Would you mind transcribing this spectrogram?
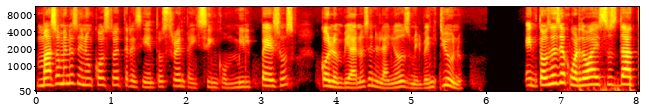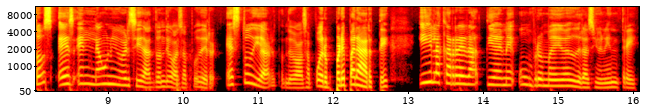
Más o menos tiene un costo de 335 mil pesos colombianos en el año 2021. Entonces, de acuerdo a estos datos, es en la universidad donde vas a poder estudiar, donde vas a poder prepararte y la carrera tiene un promedio de duración entre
